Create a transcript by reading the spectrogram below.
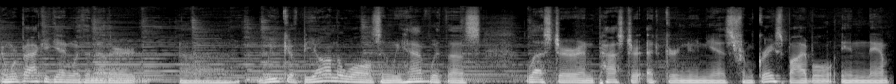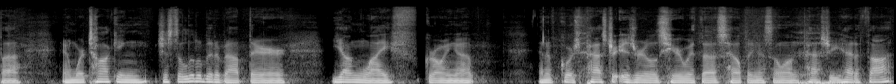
And we're back again with another uh, week of Beyond the Walls, and we have with us Lester and Pastor Edgar Nunez from Grace Bible in Nampa, and we're talking just a little bit about their young life growing up. And of course, Pastor Israel is here with us, helping us along. Pastor, you had a thought?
